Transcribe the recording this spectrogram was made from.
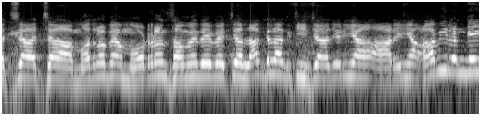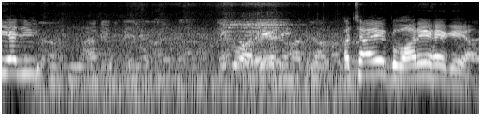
ਅੱਛਾ ਅੱਛਾ ਮਤਲਬ ਇਹ ਮਾਡਰਨ ਸਮੇਂ ਦੇ ਵਿੱਚ ਅਲੱਗ-ਅਲੱਗ ਚੀਜ਼ਾਂ ਜਿਹੜੀਆਂ ਆ ਰਹੀਆਂ ਆ ਵੀ ਰੰਗੇ ਹੀ ਆ ਜੀ। ਇੱਕ ਆ ਆ ਜੀ ਅੱਛਾ, ਇਹ ਗਵਾਰੇ ਹੈਗੇ ਆ।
